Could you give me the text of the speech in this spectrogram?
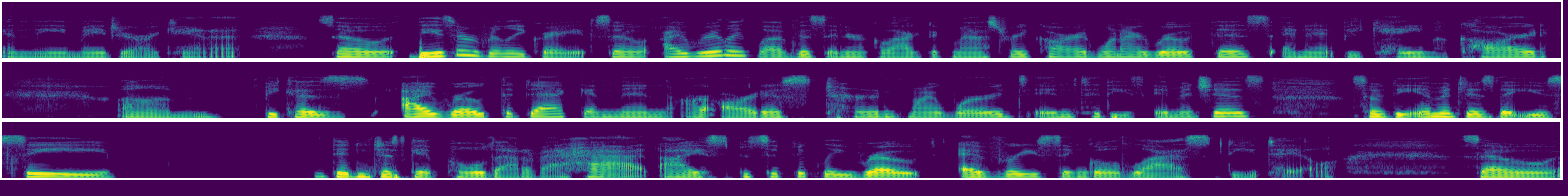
in the Major Arcana. So these are really great. So I really love this Intergalactic Mastery card. When I wrote this and it became a card, um, because I wrote the deck and then our artist turned my words into these images. So the images that you see didn't just get pulled out of a hat. I specifically wrote every single last detail. So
